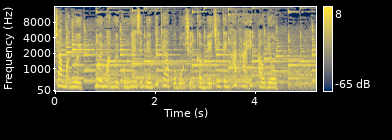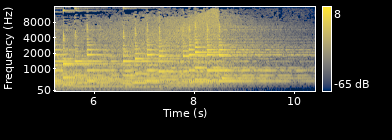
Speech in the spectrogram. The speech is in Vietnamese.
Chào mọi người, mời mọi người cùng nghe diễn biến tiếp theo của bộ truyện cầm đế trên kênh H2X Audio.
